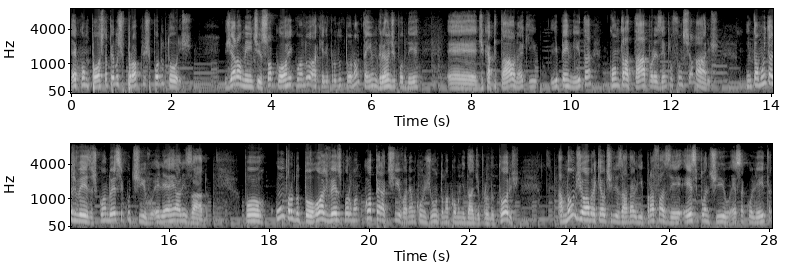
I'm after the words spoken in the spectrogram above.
é composta pelos próprios produtores. Geralmente isso ocorre quando aquele produtor não tem um grande poder é, de capital né, que lhe permita contratar, por exemplo, funcionários. Então, muitas vezes, quando esse cultivo ele é realizado por um produtor ou às vezes por uma cooperativa, né, um conjunto, uma comunidade de produtores, a mão de obra que é utilizada ali para fazer esse plantio, essa colheita,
